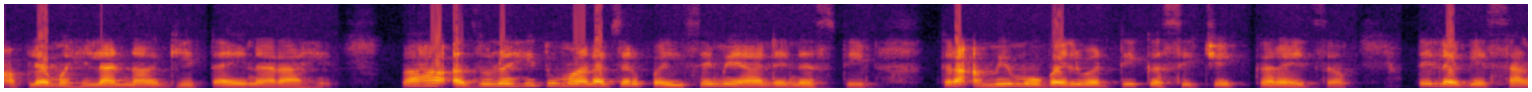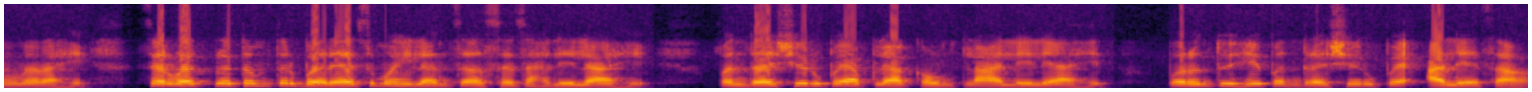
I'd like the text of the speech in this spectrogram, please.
आपल्या महिलांना घेता येणार आहे. पहा अजूनही तुम्हाला जर पैसे मिळाले नसतील तर आम्ही मोबाईलवरती कसे चेक करायचं? ते लगेच सांगणार आहे. सर्वात प्रथम तर बऱ्याच महिलांचं असं झालेलं आहे. पंधराशे रुपये आपल्या अकाउंटला आलेले आहेत. परंतु हे पंधराशे रुपये आल्याचा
